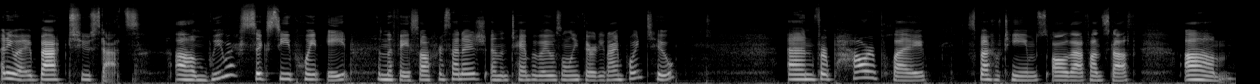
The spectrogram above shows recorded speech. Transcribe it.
Anyway, back to stats. Um, we were 60.8 in the faceoff percentage, and Tampa Bay was only 39.2. And for power play, special teams, all that fun stuff, um,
